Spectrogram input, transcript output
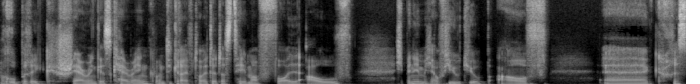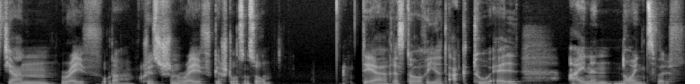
Rubrik Sharing is Caring und die greift heute das Thema voll auf. Ich bin nämlich auf YouTube auf äh, Christian Rave oder Christian Rave gestoßen. So, der restauriert aktuell einen 912,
